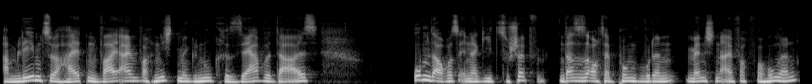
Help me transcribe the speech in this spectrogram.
am Leben zu erhalten, weil einfach nicht mehr genug Reserve da ist, um daraus Energie zu schöpfen. Und das ist auch der Punkt, wo dann Menschen einfach verhungern.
